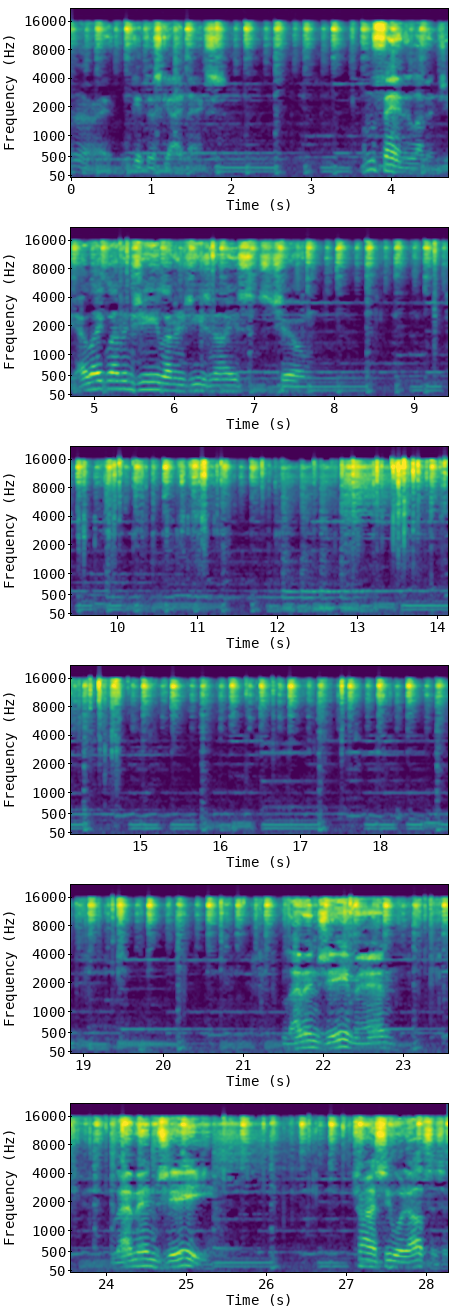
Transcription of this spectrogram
All right, we'll get this guy next. I'm a fan of Lemon G. I like Lemon G. Lemon G is nice. It's chill. Lemon G, man. Lemon G. Trying to see what else is it.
